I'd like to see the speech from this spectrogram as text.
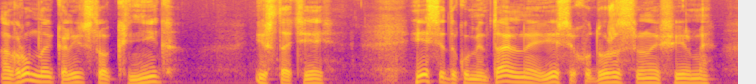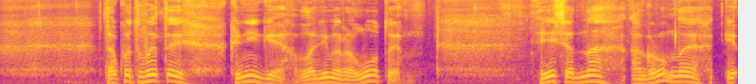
огромное количество книг и статей. Есть и документальные, есть и художественные фильмы. Так вот, в этой книге Владимира Лоты есть одна огромная и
